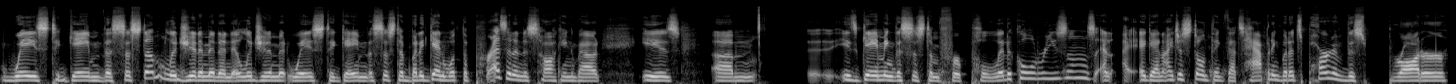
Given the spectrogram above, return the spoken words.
ways to game the system, legitimate and illegitimate ways to game the system. But again, what the president is talking about is um, is gaming the system for political reasons. And I, again, I just don't think that's happening, but it's part of this broader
